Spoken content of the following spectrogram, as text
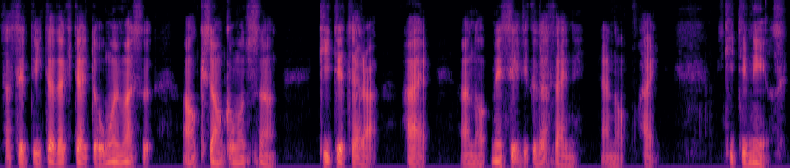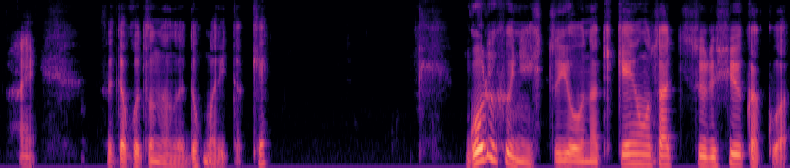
させていただきたいと思います。青木さん、岡本さん、聞いてたら、はい。あの、メッセージくださいね。あの、はい。聞いてねえよ。はい。そういったことなので、どこまで行ったっけ？ゴルフに必要な危険を察知する収穫は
